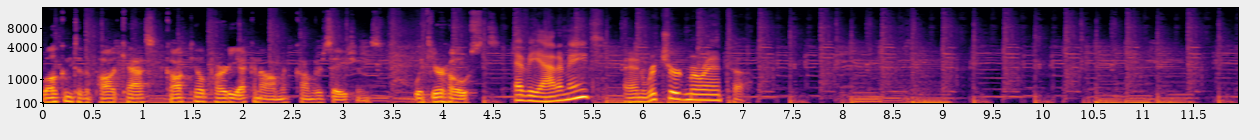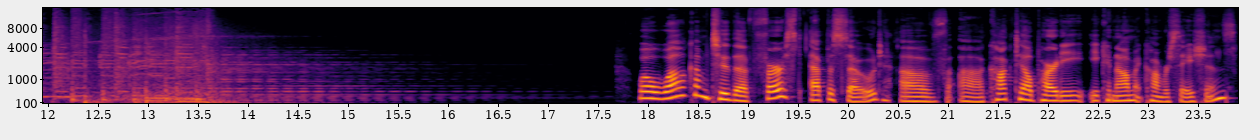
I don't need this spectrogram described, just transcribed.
Welcome to the podcast Cocktail Party Economic Conversations with your hosts, Evie Adomait and Richard Maranta. Well, welcome to the first episode of uh, Cocktail Party Economic Conversations.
